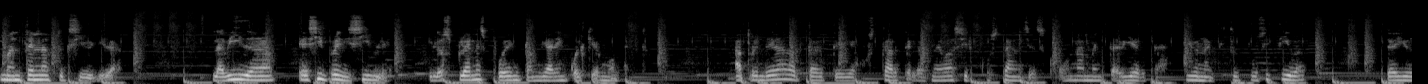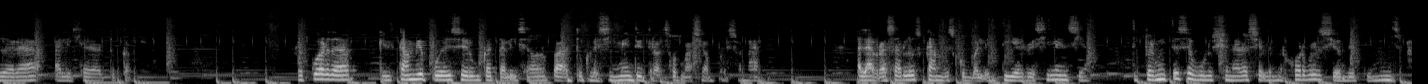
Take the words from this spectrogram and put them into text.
Mantén la flexibilidad. La vida es impredecible y los planes pueden cambiar en cualquier momento. Aprender a adaptarte y ajustarte a las nuevas circunstancias con una mente abierta y una actitud positiva te ayudará a aligerar tu camino. Recuerda que el cambio puede ser un catalizador para tu crecimiento y transformación personal. Al abrazar los cambios con valentía y resiliencia, te permites evolucionar hacia la mejor versión de ti misma.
